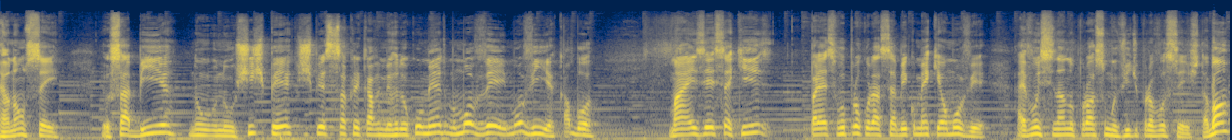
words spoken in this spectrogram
Eu não sei. Eu sabia no, no XP, XP só clicava em meus documentos, mover, movia, acabou. Mas esse aqui parece que vou procurar saber como é que é o mover. Aí vou ensinar no próximo vídeo para vocês, tá bom?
